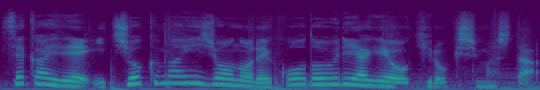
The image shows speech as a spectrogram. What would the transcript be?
世界で1億枚以上のレコード売り上げを記録しました。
